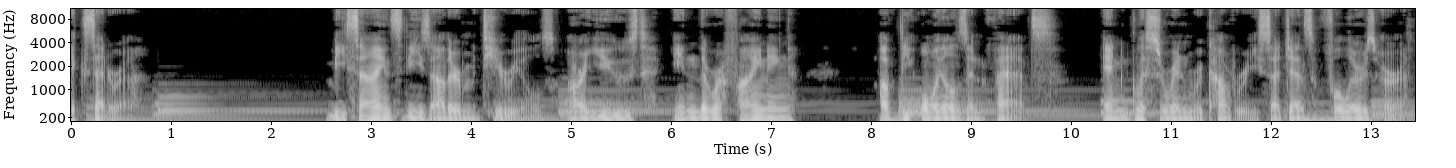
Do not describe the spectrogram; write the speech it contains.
etc. Besides these other materials are used in the refining of the oils and fats and glycerin recovery such as Fuller's earth,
